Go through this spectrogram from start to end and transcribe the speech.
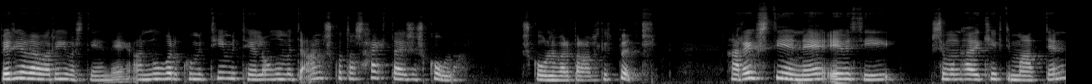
byrjaði á að rífast í henni að nú var komið tími til og hún myndi anskotans hætta þessum skóla. Skólinn var bara algjört bull. Hann reifst í henni yfir því sem hún hefði keipt í matinn,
